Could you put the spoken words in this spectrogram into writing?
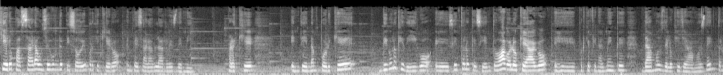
Quiero pasar a un segundo episodio porque quiero empezar a hablarles de mí, para que entiendan por qué digo lo que digo, eh, siento lo que siento, hago lo que hago, eh, porque finalmente damos de lo que llevamos dentro.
